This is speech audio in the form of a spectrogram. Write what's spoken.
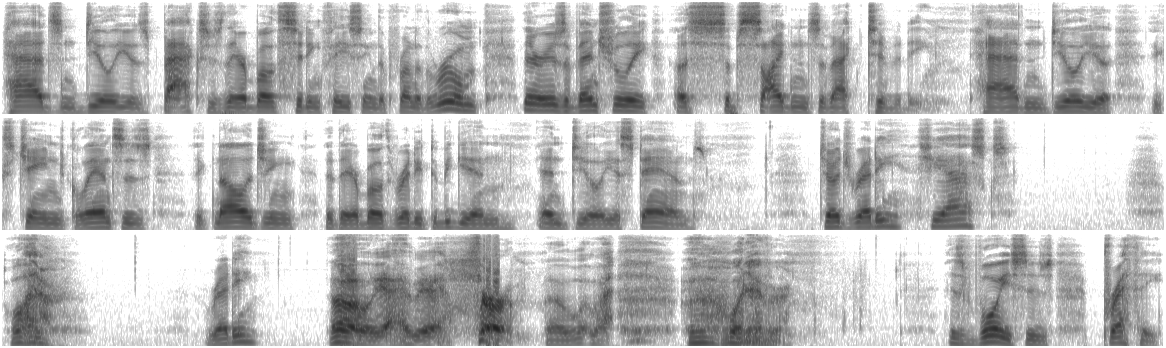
Had's and Delia's backs as they are both sitting facing the front of the room, there is eventually a subsidence of activity. Had and Delia exchange glances acknowledging that they are both ready to begin, and Delia stands. Judge ready? she asks. What? Ready? Oh, yeah, yeah, sure. Uh, whatever. His voice is breathy,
